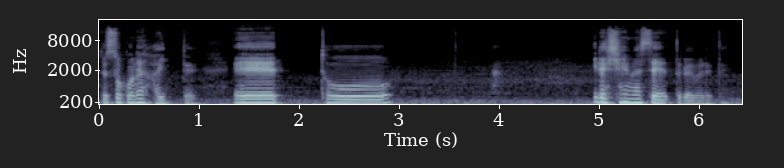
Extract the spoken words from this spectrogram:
でそこね入って。えー、っと「いらっしゃいませ」とか言われて「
